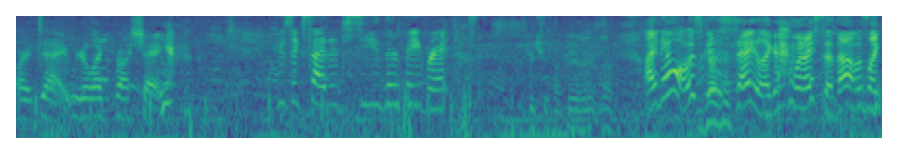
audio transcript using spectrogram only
our day. We were like rushing. Who's excited to see their favorite? Future's my favorite. I know, I was gonna say, like, when I said that, I was like,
